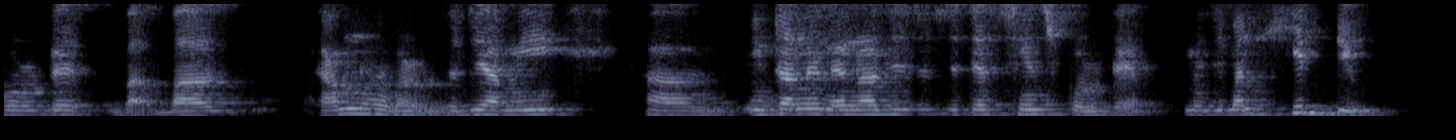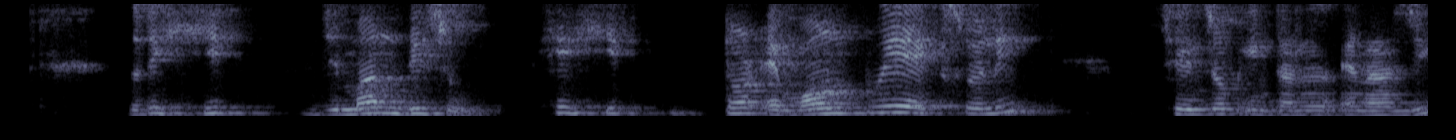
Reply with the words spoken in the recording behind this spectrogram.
কৰোঁতে বা কাম নহয় বাৰু যদি আমি ইণ্টাৰনেল এনাৰ্জি যেতিয়া চেঞ্জ কৰোঁতে আমি যিমান হিট দিওঁ যদি হিট যিমান দিছোঁ সেই হিটৰ এমাউণ্টটোৱে actually change of internal energy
